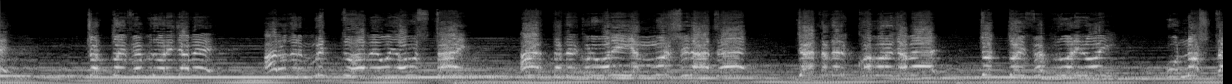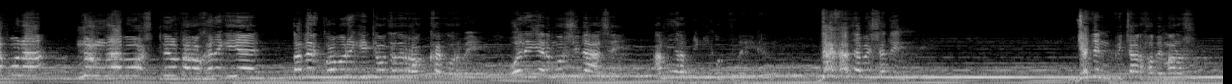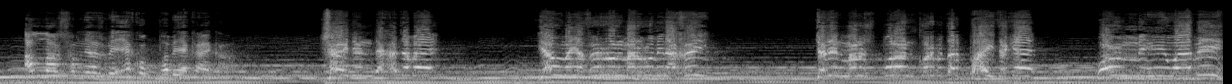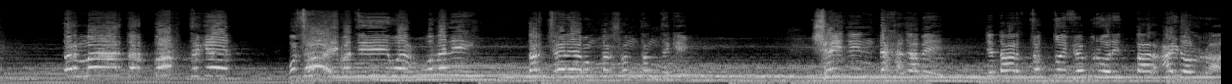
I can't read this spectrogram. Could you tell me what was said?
চোদ্দই ফেব্রুয়ারি যাবে, আর ওদের মৃত্যু হবে ওই অবস্থায়, আর তাদের কোন মুর্শিদা আছে যে তাদের কবরে যাবে, চোদ্দই ফেব্রুয়ারি ওই ও নষ্টাপনা নোংরা এবং অশ্লীলতার ওখানে গিয়ে তাদের কবরে গিয়ে কেউ তাদের রক্ষা করবে। অলিয়ার মুর্শিদা আছে, আমি আর আপনি কি করতে পারি এখানে? দেখা যাবে সেদিন। যেদিন বিচার হবে মানুষ, আল্লাহর সামনে আসবে এককভাবে একা একা। সেই দিন দেখা যাবে যেদিন মানুষ পলায়ন করবে তার ভাই থেকে তার মা তার বাপ থেকে তার ছেলে এবং তার সন্তান থেকে। সেই দিন দেখা যাবে যে তার চোদ্দই ফেব্রুয়ারি তার আইডলরা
